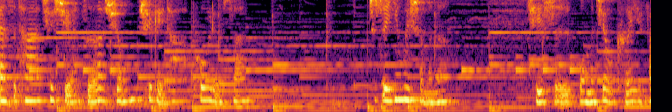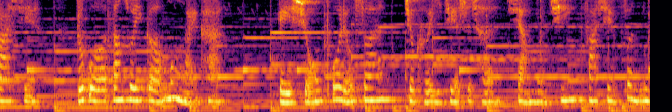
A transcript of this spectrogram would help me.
但是他却选择了熊去给他泼硫酸，这是因为什么呢？其实我们就可以发现，如果当做一个梦来看，给熊泼硫酸就可以解释成向母亲发泄愤怒，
